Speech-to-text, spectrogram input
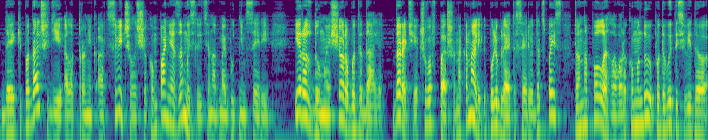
Деякі подальші дії Electronic Arts свідчили, що компанія замислюється над майбутнім серії і роздумує, що робити далі. До речі, якщо ви вперше на каналі і полюбляєте серію Dead Space, то наполегливо рекомендую подивитись відео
